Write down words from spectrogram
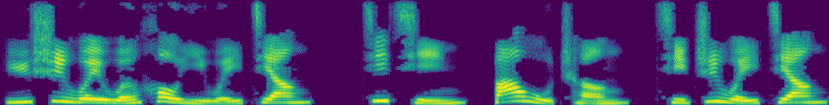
于是魏文后以为将，击秦，拔五城，起之为将，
